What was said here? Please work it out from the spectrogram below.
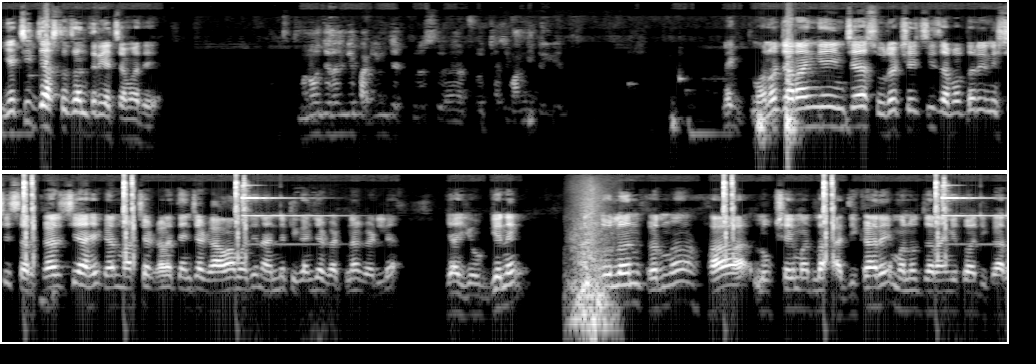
याचीच जास्त जंत्र याच्यामध्ये. मनोज पाटील सुरक्षाची मागणी केली मनोज जरांगे यांच्या सुरक्षेची जबाबदारी निश्चित सरकारची आहे कारण मागच्या काळात त्यांच्या गावामध्ये अन्य ठिकाणच्या घटना घडल्या या योग्य नाही. आंदोलन करणं हा लोकशाहीमधला अधिकार आहे. मनोज जरांगे तो अधिकार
